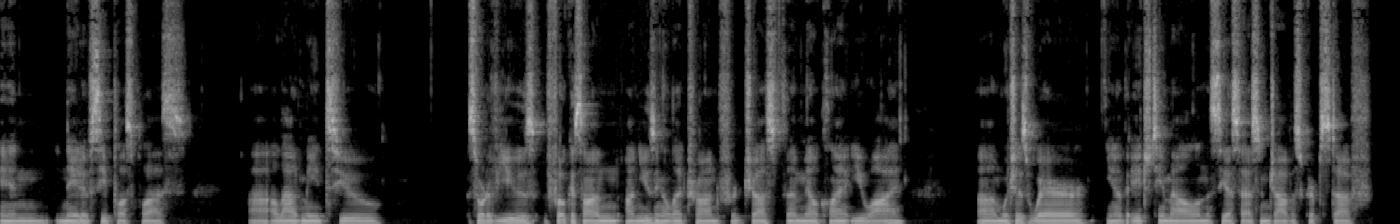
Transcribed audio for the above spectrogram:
in native C++ uh, allowed me to sort of use focus on on using Electron for just the mail client UI, um, which is where you know the HTML and the CSS and JavaScript stuff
